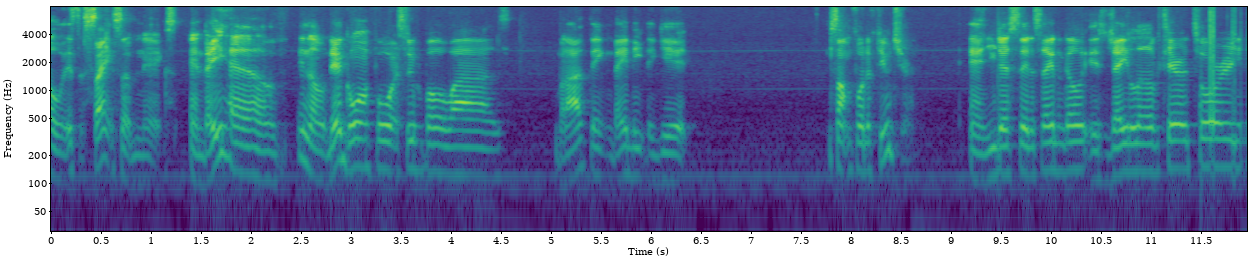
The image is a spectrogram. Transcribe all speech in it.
oh, it's the Saints up next, and they have you know they're going for it Super Bowl wise, but I think they need to get something for the future. And you just said a second ago, it's J Love territory.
